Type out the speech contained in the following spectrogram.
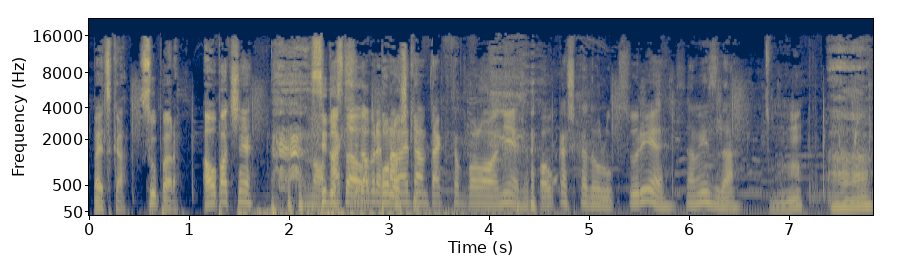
Pecka, super. A opačne? No, si ak dostal si dobre položky. pamätám, tak to bolo, nie, že poukažka do luxurie, sa mi zdá. Mm. Aha.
